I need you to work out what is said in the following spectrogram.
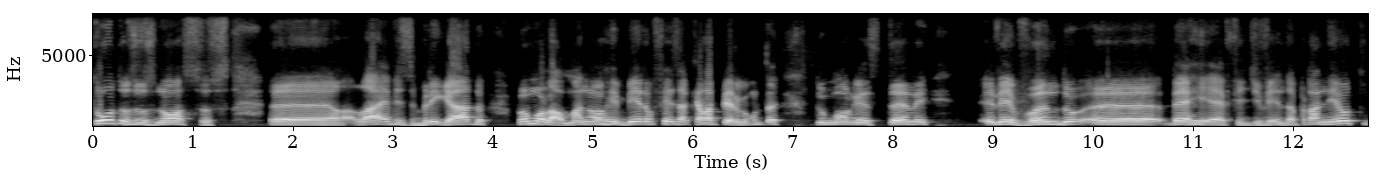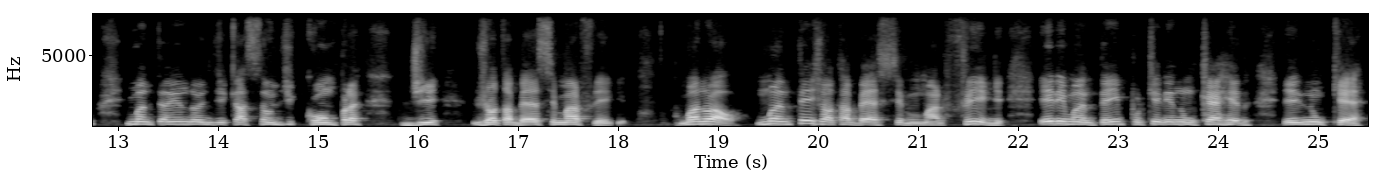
todos os nossos uh, lives. Obrigado. Vamos lá, o Manuel Ribeiro fez aquela pergunta do Morgan Stanley elevando eh, BRF de venda para neutro e mantendo a indicação de compra de JBS Marfrig. Manuel, manter JBS Marfrig, ele mantém porque ele não quer, ele não quer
